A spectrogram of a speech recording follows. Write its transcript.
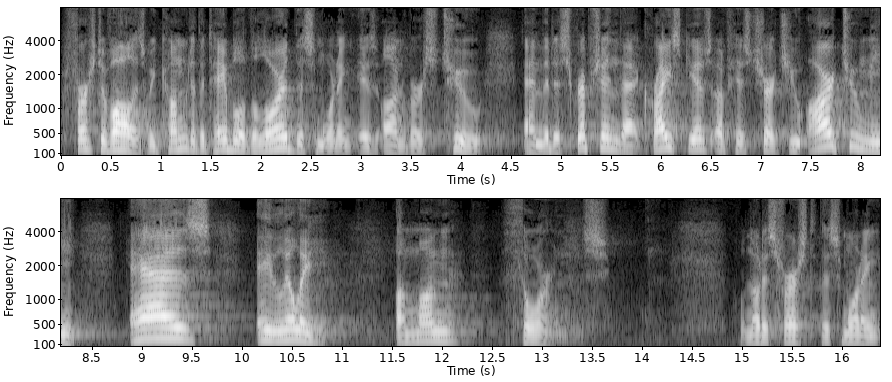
first of all, as we come to the table of the Lord this morning, is on verse 2 and the description that Christ gives of his church. You are to me as a lily among thorns. We'll notice first this morning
